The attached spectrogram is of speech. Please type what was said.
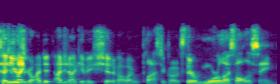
Ten years like- ago, I did I did not give a shit about white plastic boats. They're more or less all the same.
